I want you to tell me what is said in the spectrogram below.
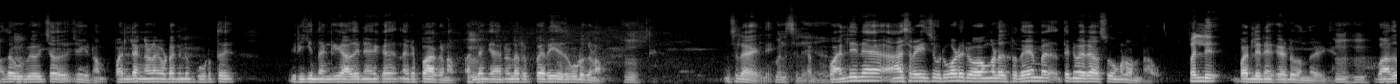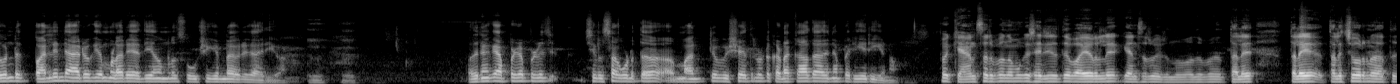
അത് ഉപയോഗിച്ച് അത് ചെയ്യണം. പല്ലങ്ങൾ എവിടെങ്കിലും കൂർത്ത് ഇരിക്കുന്നെങ്കിൽ അതിനെയൊക്കെ നിരപ്പാക്കണം. അല്ലെങ്കിൽ അതിനുള്ള റിപ്പയർ ചെയ്ത് കൊടുക്കണം. മനസ്സിലായില്ലേ? മനസ്സിലായി പല്ലിനെ ആശ്രയിച്ച് ഒരുപാട് രോഗങ്ങൾ ഹൃദയത്തിന് വരെ അസുഖങ്ങളുണ്ടാവും പല്ല്. പല്ലിനെ കേട് വന്നു കഴിഞ്ഞാൽ. അപ്പോൾ അതുകൊണ്ട് പല്ലിന്റെ ആരോഗ്യം വളരെയധികം നമ്മൾ സൂക്ഷിക്കേണ്ട ഒരു കാര്യമാണ്. അതിനൊക്കെ അപ്പോഴപ്പോഴും ചികിത്സ കൊടുത്ത് മറ്റു വിഷയത്തിലോട്ട് കിടക്കാതെ അതിനെ പരിഹരിക്കണം. ഇപ്പോൾ ക്യാൻസർ ഇപ്പോൾ നമുക്ക് ശരീരത്തെ വയറിൽ ക്യാൻസർ വരുന്നു. അതുപോലെ തല തല തലച്ചോറിനകത്ത്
